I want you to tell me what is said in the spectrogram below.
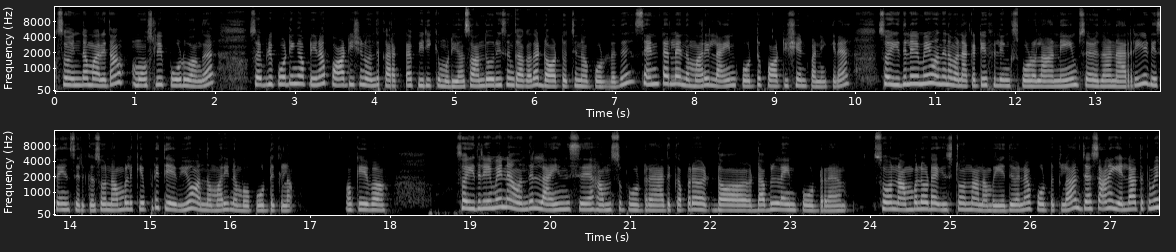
ஸோ இந்த மாதிரி தான் மோஸ்ட்லி போடுவாங்க. ஸோ இப்படி போட்டிங்க அப்படின்னா பார்ட்டிஷன் வந்து கரெக்டாக பிரிக்க முடியும். ஸோ அந்த ஒரு ரீசனுக்காக தான் டாட் வச்சு நான் போடுறது. சென்டரில் இந்த மாதிரி லைன் போட்டு பார்ட்டிஷன் பண்ணிக்கிறேன். ஸோ இதுலேயுமே வந்து நம்ம நெகட்டிவ் ஃபீலிங்ஸ் போடலாம் நேம்ஸ் எழுதலாம் நிறைய டிசைன்ஸ் இருக்குது ஸோ நம்மளுக்கு எப்படி தேவையோ அந்த மாதிரி நம்ம போட்டுக்கலாம். ஓகேவா ஸோ இதுலேயுமே நான் வந்து லைன்ஸு ஹம்ஸ் போடுறேன். அதுக்கப்புறம் டா டபுள் லைன் போடுறேன். ஸோ நம்மளோட இஷ்டம் தான் நம்ம எது வேணால் போட்டுக்கலாம். ஜஸ்ட் ஆனால் எல்லாத்துக்குமே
